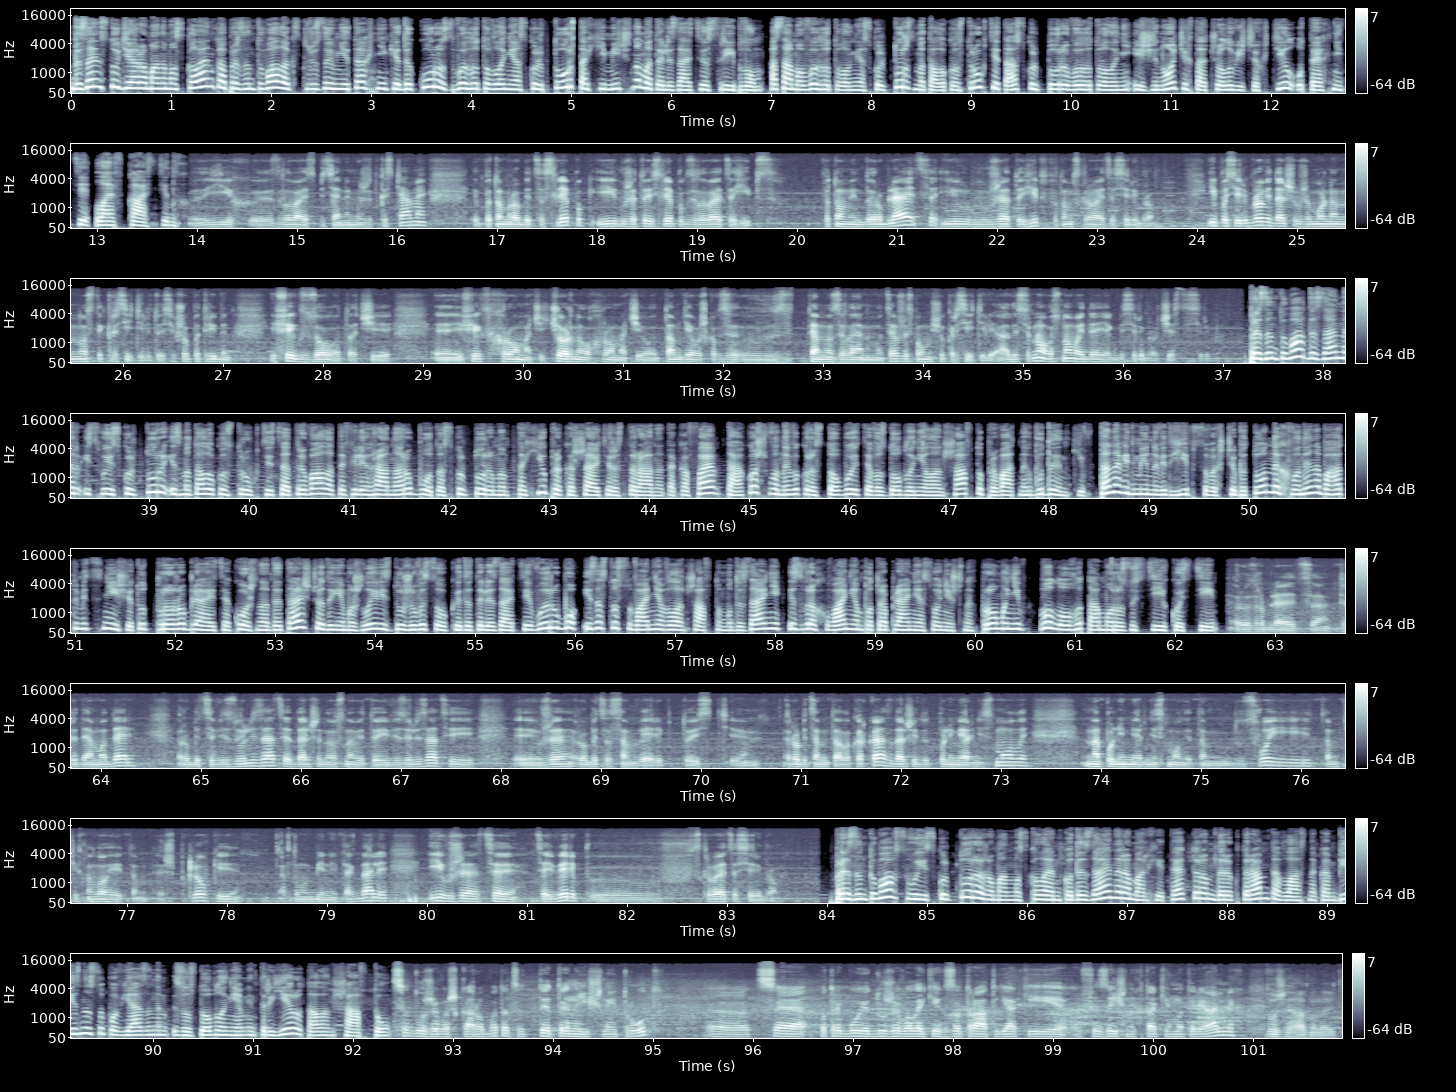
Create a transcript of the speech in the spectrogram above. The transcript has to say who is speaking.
Speaker 1: Дизайн-студія Романа Москаленка презентувала ексклюзивні техніки декору з виготовлення скульптур та хімічну металізацію сріблом, а саме виготовлення скульптур з металоконструкцій та скульптури, виготовлені із жіночих та чоловічих тіл у техніці лайфкастінг.
Speaker 2: Їх е, заливають спеціальними жидкостями, потім робиться сліпок і вже той сліпок заливається гіпс. Потім він доробляється і вже той гіпс потім скривається серебром. І по сереброві далі вже можна наносити красителі. Тобто, якщо потрібен ефект золота, чи е, ефект хрома, чи чорного хрома, чи от там дівчинка в темно-зеленому, це вже з допомогою красителів. Але все одно основа йде якби серебро, чисте серебро.
Speaker 1: Презентував дизайнер і свої скульптури із металоконструкцій. Це тривала та філігранна робота. Скульптурами птахів прикрашають ресторани та кафе. Також вони використовуються в оздобленні ландшафту приватних будинків. Та на відміну від гіпсових чи бетонних, вони набагато міцніші. Тут проробляється кожна деталь, що дає можливість дуже високої деталізації виробу і застосування в ландшафтному дизайні із врахуванням потрапляння сонячних променів, вологу та морозостійкості.
Speaker 2: Розробляється 3D-модель, робиться візуалізація. Далі на основі тої візуалізації е, вже робиться сам виріб. Тобто е, робиться металокаркас, далі йдуть полімерні смоли. На полімерні смоли там йдуть свої там, технології, там, шпакльовки автомобільні і так далі. І вже цей, цей виріб е, скривається серебром.
Speaker 1: Презентував свої скульптури Роман Москаленко дизайнерам, архітекторам, директорам та власникам бізнесу, пов'язаним з оздобленням інтер'єру та ландшафту.
Speaker 3: Це дуже важка робота, це титанічний труд. Е, Це потребує дуже великих затрат, як і фізичних, так і матеріальних.
Speaker 4: Дуже гарно навіть.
